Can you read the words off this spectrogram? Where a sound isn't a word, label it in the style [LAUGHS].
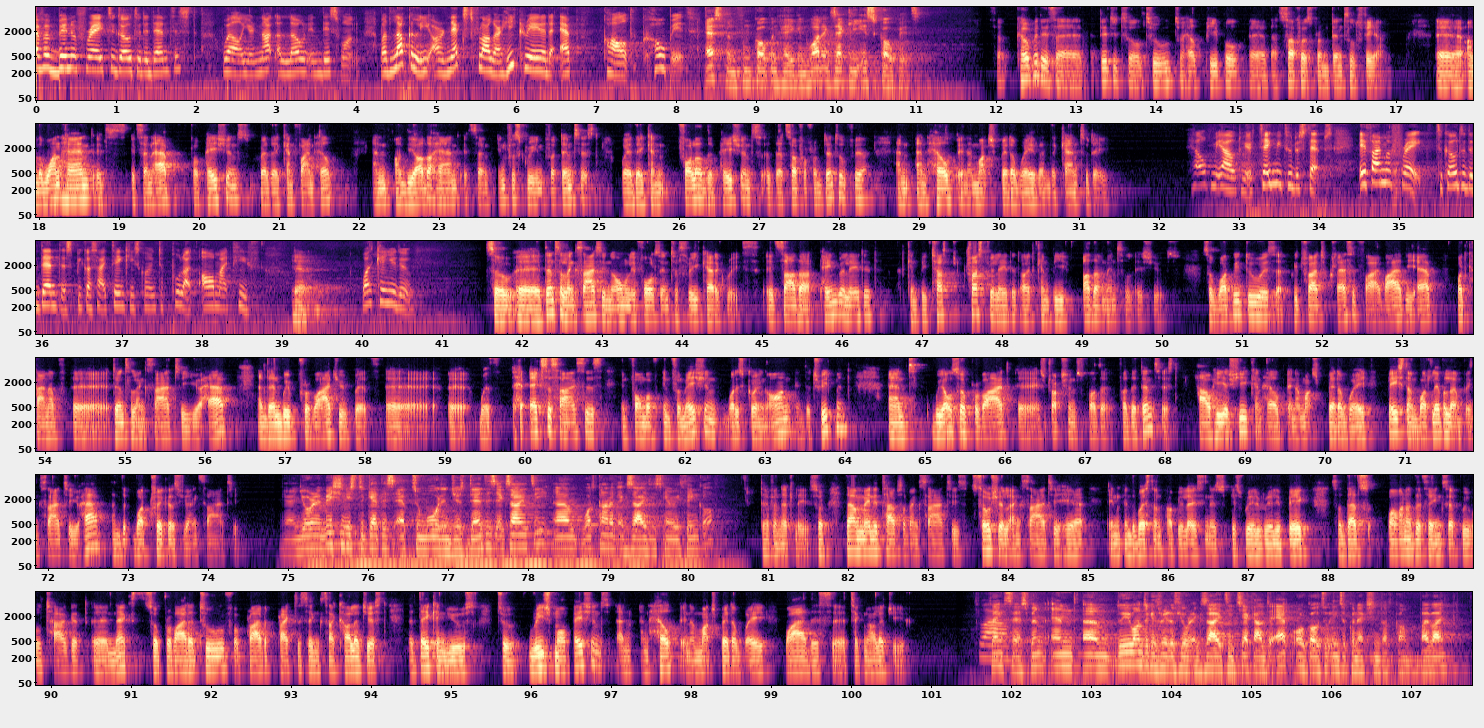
Ever been afraid to go to the dentist? Well, you're not alone in this one. But luckily, our next vlogger, he created an app called Copit. Espen from Copenhagen, what exactly is Copit? So Copit is a digital tool to help people uh, that suffers from dental fear. Uh, on the one hand, it's, it's an app for patients where they can find help. And on the other hand, it's an info screen for dentists where they can follow the patients that suffer from dental fear and, and help in a much better way than they can today. Help me out here, take me to the steps. If I'm afraid to go to the dentist because I think he's going to pull out all my teeth, yeah. what can you do? So uh, dental anxiety normally falls into three categories. It's either pain related, it can be trust, trust related, or it can be other mental issues. So what we do is that we try to classify via the app what kind of uh, dental anxiety you have, and then we provide you with, uh, uh, with [LAUGHS] exercises in form of information, what is going on in the treatment, and we also provide uh, instructions for the, for the dentist, how he or she can help in a much better way based on what level of anxiety you have and the, what triggers your anxiety. Yeah, your ambition is to get this app to more than just dentist anxiety. Um, what kind of anxieties can we think of? Definitely. So there are many types of anxieties. Social anxiety here in, in the Western population is, is really, really big. So that's one of the things that we will target uh, next. So provide a tool for private practicing psychologists that they can use to reach more patients and, and help in a much better way via this uh, technology. Wow. Thanks, Espen. And um, do you want to get rid of your anxiety, check out the app or go to interconnection.com. Bye-bye.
